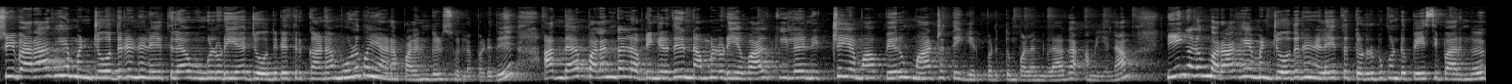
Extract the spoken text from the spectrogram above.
ஸ்ரீ வராகியம்மன் ஜோதிட நிலையத்தில் உங்களுடைய ஜோதிடத்திற்கான முழுமையான பலன்கள் சொல்லப்படுது. அந்த பலன்கள் அப்படிங்கிறது நம்மளுடைய வாழ்க்கையில் நிச்சயமாக பெரும் மாற்றத்தை ஏற்படுத்தும் பலன்களாக அமையலாம். நீங்களும் வராகியம்மன் ஜோதிட நிலையத்தை தொடர்பு கொண்டு பேசி பாருங்கள்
